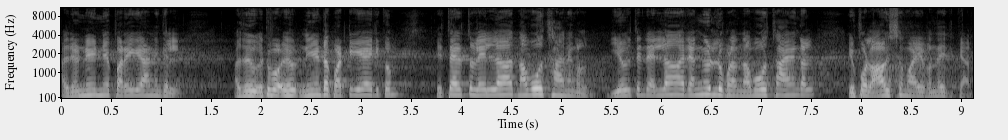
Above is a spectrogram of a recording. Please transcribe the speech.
അത് എണ്ണി പറയുകയാണെങ്കിൽ അത് ഒരു നീണ്ട പട്ടികയായിരിക്കും. ഇത്തരത്തിലുള്ള എല്ലാ നവോത്ഥാനങ്ങളും ജീവിതത്തിന്റെ എല്ലാ രംഗങ്ങളിലുമുള്ള നവോത്ഥാനങ്ങൾ ഇപ്പോൾ ആവശ്യമായി വന്നിരിക്കുകയാണ്.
